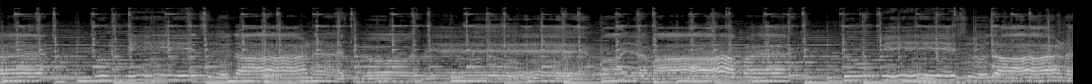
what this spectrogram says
तुम्ही सुदान श्रोते। प्राण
